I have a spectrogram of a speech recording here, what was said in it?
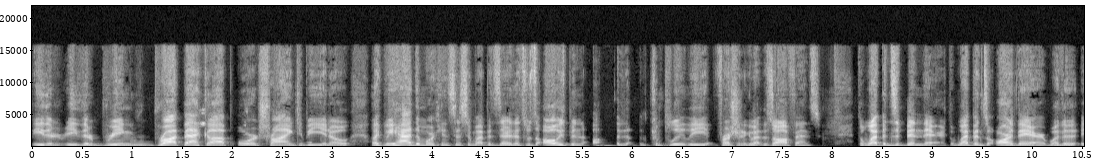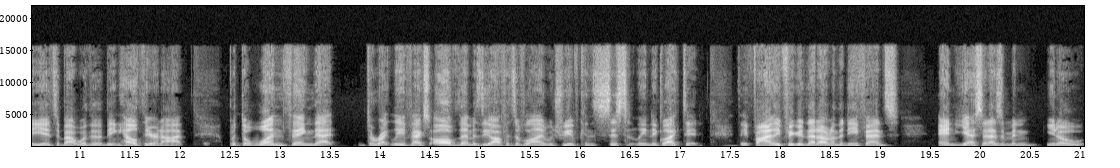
either either being brought back up or trying to be, you know, like we had the more consistent weapons there. That's what's always been uh, completely frustrating about this offense. The weapons have been there. The weapons are there. Whether it's about whether they're being healthy or not, but the one thing that directly affects all of them is the offensive line, which we have consistently neglected. They finally figured that out on the defense. And yes, it hasn't been, you know,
